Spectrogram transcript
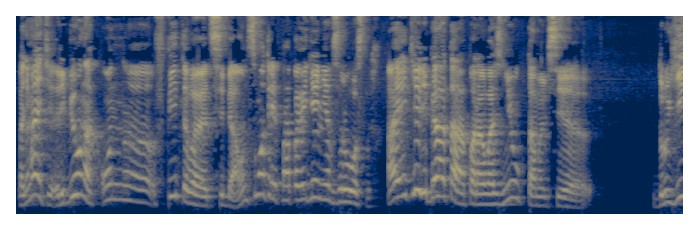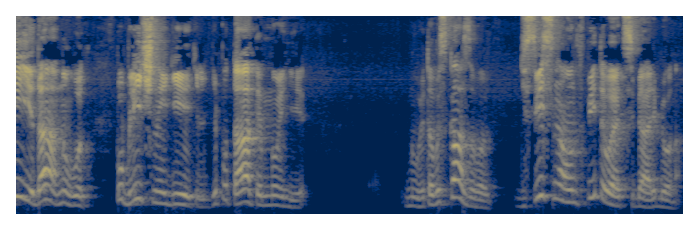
Понимаете, ребенок, он э, впитывает себя, он смотрит на поведение взрослых. А эти ребята, Паровознюк там и все другие, да, ну вот, публичные деятели, депутаты многие, ну, это высказывают. Действительно, он впитывает себя ребенок.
